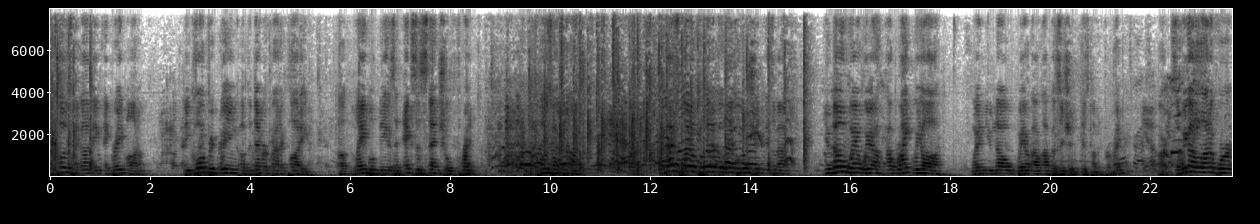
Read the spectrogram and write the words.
Suppose I got a, great honor. The corporate wing of the Democratic Party uh, labeled me as an existential threat. I honor. But that's what a political revolution is about. You know where we're, how right we are when you know where our opposition is coming from, right? All right. So we got a lot of work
